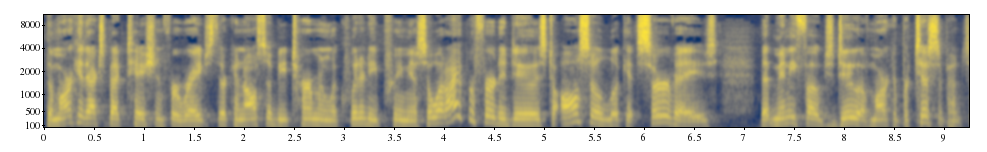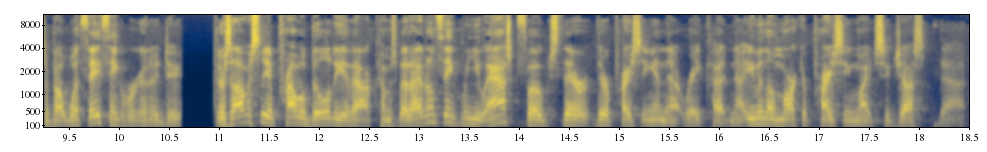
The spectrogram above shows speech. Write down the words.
the market expectation for rates. There can also be term and liquidity premium. So what I prefer to do is to also look at surveys that many folks do of market participants about what they think we're going to do. There's obviously a probability of outcomes, but I don't think when you ask folks, they're, they're pricing in that rate cut now, even though market pricing might suggest that.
